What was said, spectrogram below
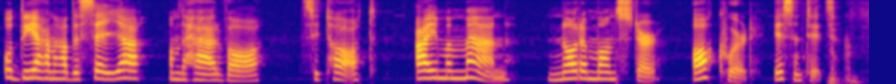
Och det han hade säga om det här var citat I'm a man, not a monster. Awkward, isn't it?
